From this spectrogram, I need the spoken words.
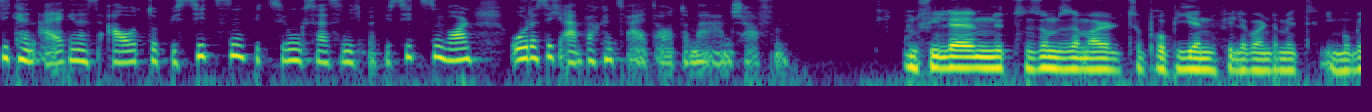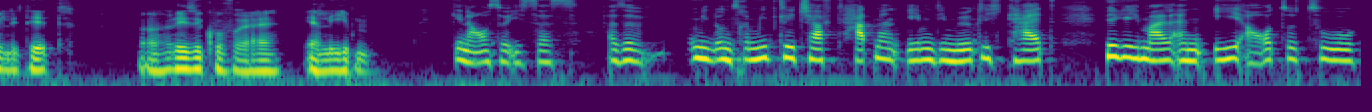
die kein eigenes Auto besitzen bzw. nicht mehr besitzen wollen oder sich einfach ein Zweitauto mal anschaffen. Und viele nützen es, um es einmal zu probieren. Viele wollen damit Immobilität äh, risikofrei erleben. Genau so ist es. Also mit unserer Mitgliedschaft hat man eben die Möglichkeit, wirklich mal ein E-Auto zu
